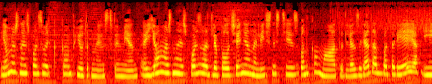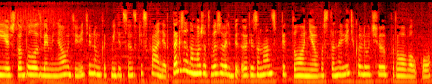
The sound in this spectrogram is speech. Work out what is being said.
Ее можно использовать как компьютерный инструмент. Ее можно использовать для получения наличности из банкомата, для заряда батареи и, что было для меня удивительным, как медицинский сканер. Также она может вызвать резонанс питония, восстановить колючую проволоку,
